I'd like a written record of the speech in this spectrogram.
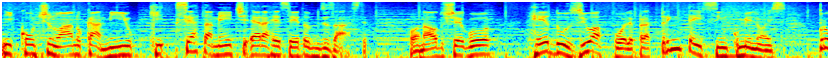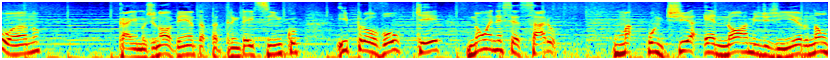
e continuar no caminho que certamente era a receita do desastre. Ronaldo chegou, reduziu a folha para 35 milhões para o ano, caímos de 90 para 35 e provou que não é necessário uma quantia enorme de dinheiro, não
